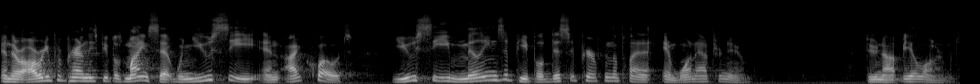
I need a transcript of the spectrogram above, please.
And they're already preparing these people's mindset when you see, and I quote, you see millions of people disappear from the planet in one afternoon. Do not be alarmed.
